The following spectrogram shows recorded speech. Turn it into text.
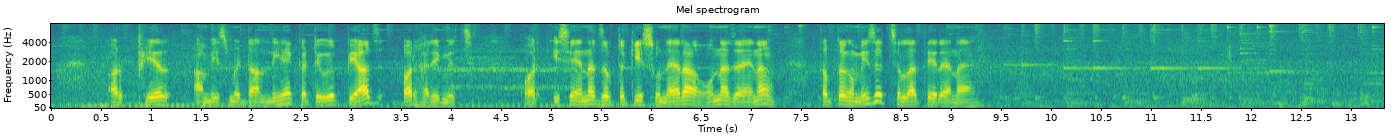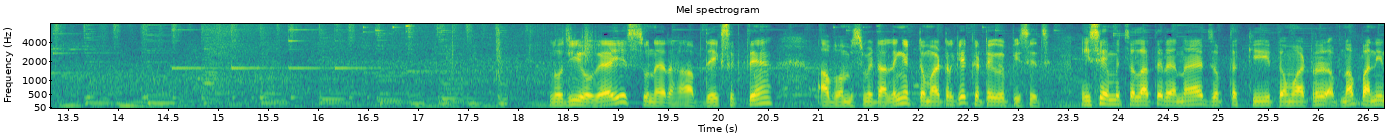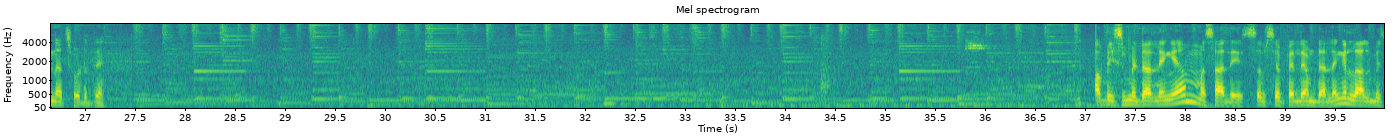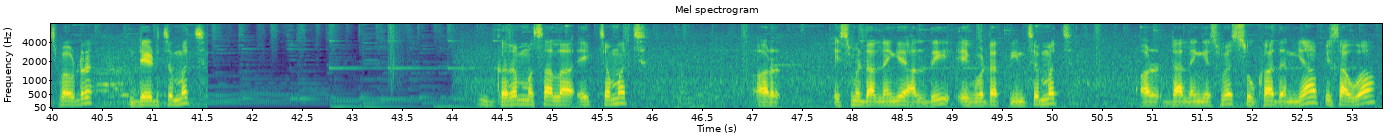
और फिर हमें इसमें डालनी है कटे हुए प्याज और हरी मिर्च। और इसे है ना, जब तक ये सुनहरा हो ना जाए ना, तब तक हमें इसे चलाते रहना है। लो जी, हो गया ये सुनहरा। आप देख सकते हैं। अब हम इसमें डालेंगे टमाटर के कटे हुए पीसेज इसे हमें चलाते रहना है जब तक कि टमाटर अपना पानी ना छोड़ दें। अब इसमें डालेंगे हम मसाले। सबसे पहले हम डालेंगे लाल मिर्च पाउडर, डेढ़ चम्मच। गरम मसाला एक चम्मच। और इसमें डालेंगे हल्दी, एक बटा तीन चम्मच, और डालेंगे इसमें सूखा धनिया पिसा हुआ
